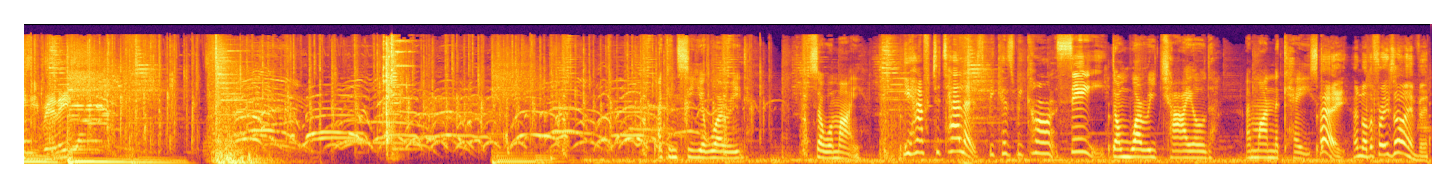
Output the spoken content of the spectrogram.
Easy, really. I can see you're worried. So am I. You have to tell us because we can't see. Don't worry, child. I'm on the case. Hey, another phrase I invent.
